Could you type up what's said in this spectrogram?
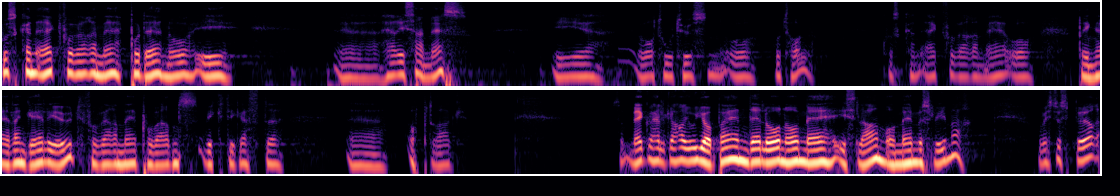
hvordan kan jeg få være med på det nå i, eh, her i Sandnes i eh, år 2012? Hvordan kan jeg få være med og bringe evangeliet ut, få være med på verdens viktigste oppdrag? Så meg og Helge har jo jobba en del år nå med islam og med muslimer. Og Hvis du spør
